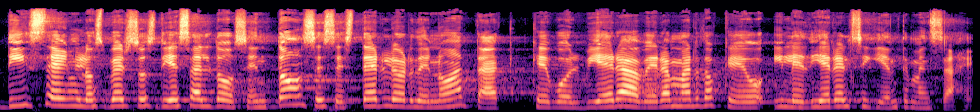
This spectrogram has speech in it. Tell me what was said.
Dicen los versos 10 al 12, entonces Esther le ordenó a Tac que volviera a ver a Mardoqueo y le diera el siguiente mensaje.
